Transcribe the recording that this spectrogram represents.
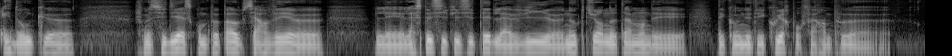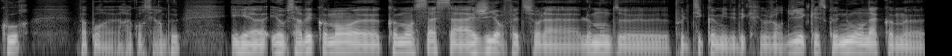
Et donc, je me suis dit, est-ce qu'on ne peut pas observer la spécificité de la vie nocturne, notamment des, des, communautés queer, pour faire un peu court? Enfin pour euh, raccourcir un peu, et, euh, observer comment, euh, comment ça, ça agit en fait sur le monde politique comme il est décrit aujourd'hui, et qu'est-ce que nous on a comme,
